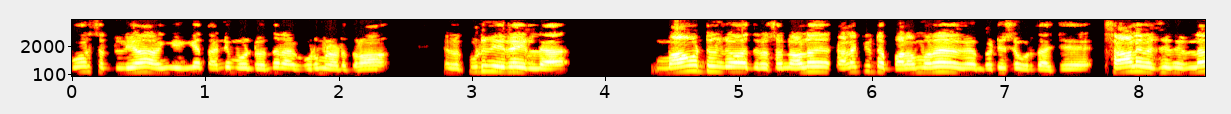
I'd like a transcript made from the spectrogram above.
போர் செட்டுலையும் அங்கே இங்கேயும் தண்ணி மூன்று வந்து நாங்கள் குடும்பம் நடத்துகிறோம் எங்களுக்கு குடிநீரே இல்லை. மாவட்ட நிர்வாகத்தில் சொன்னாலும் கலெக்டர்கிட்ட பலமுறை பெட்டிஷன் கொடுத்தாச்சு. சாலை வசதி இல்லை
